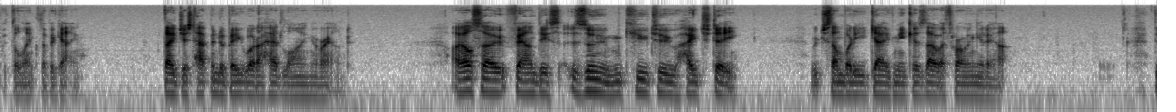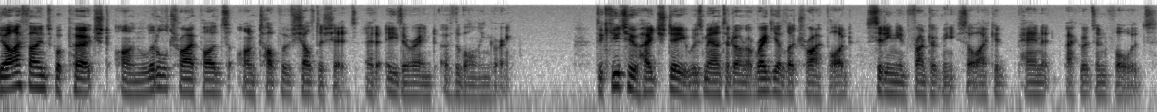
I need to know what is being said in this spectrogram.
with the length of a game. They just happened to be what I had lying around. I also found this Zoom Q2 HD which somebody gave me because they were throwing it out. The iPhones were perched on little tripods on top of shelter sheds at either end of the bowling green. The Q2 HD was mounted on a regular tripod sitting in front of me so I could pan it backwards and forwards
